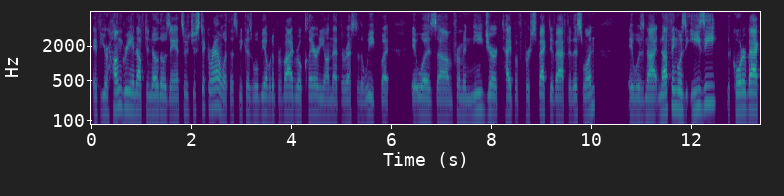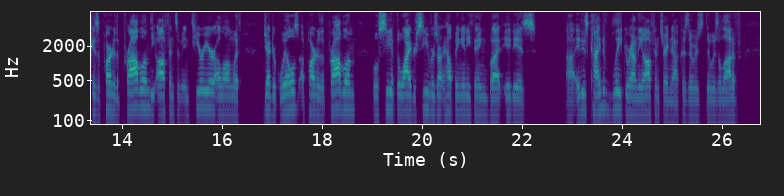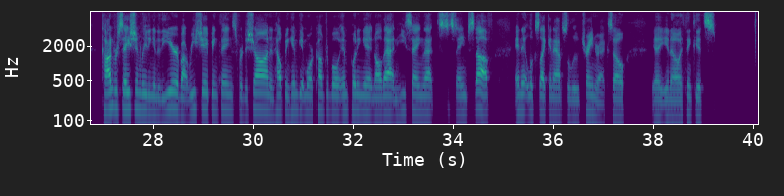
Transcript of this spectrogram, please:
if you're hungry enough to know those answers, just stick around with us because we'll be able to provide real clarity on that the rest of the week. But it was um, from a knee jerk type of perspective after this one. It was not, nothing was easy. The quarterback is a part of the problem, the offensive interior, along with Jedrick Wills, a part of the problem. We'll see if the wide receivers aren't helping anything, but it is uh, it is kind of bleak around the offense right now because there was there was a lot of conversation leading into the year about reshaping things for Deshaun and helping him get more comfortable inputting it and all that, and he's saying that same stuff, and it looks like an absolute train wreck. So, yeah, you know, I think it's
